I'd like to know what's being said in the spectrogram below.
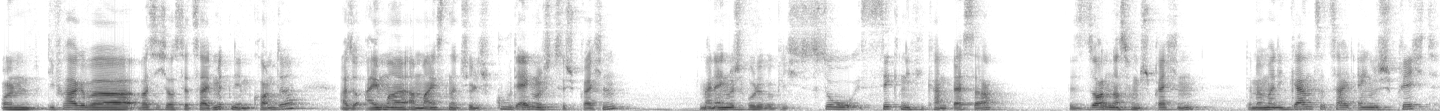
Und die Frage war, was ich aus der Zeit mitnehmen konnte. Also einmal am meisten natürlich gut Englisch zu sprechen. Mein Englisch wurde wirklich so signifikant besser, besonders vom Sprechen. Denn wenn man die ganze Zeit Englisch spricht,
